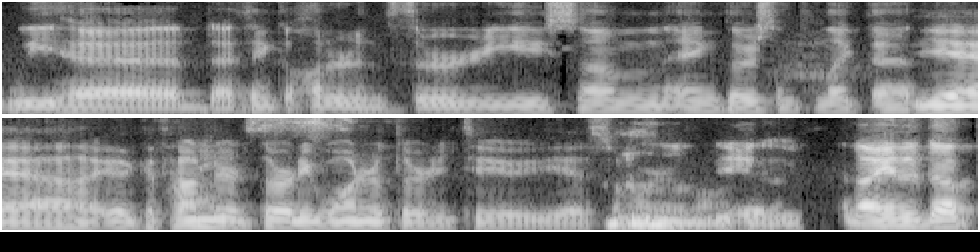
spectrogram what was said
We had, I think, 130 some anglers, something like that. Yeah, like 131 or 32. Yeah, somewhere yeah. And I ended up.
